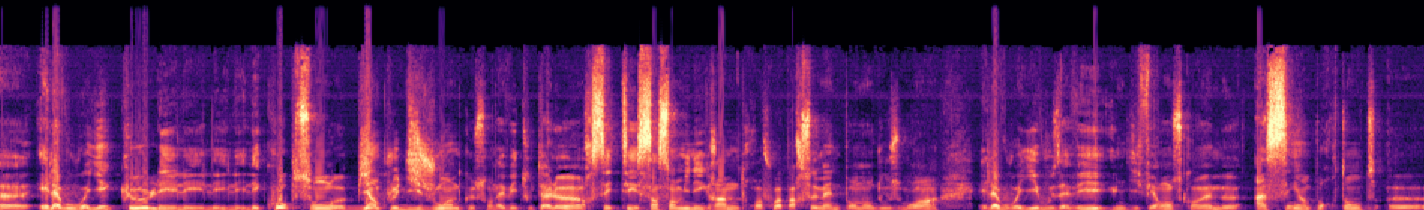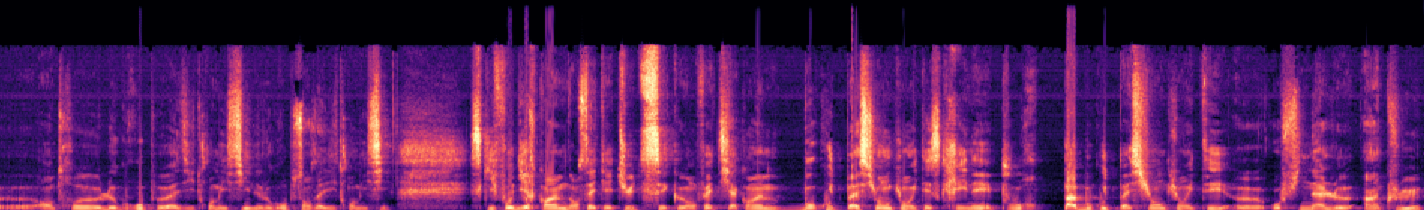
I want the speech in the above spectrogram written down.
Euh, et là, vous voyez que les, courbes sont bien plus disjointes que ce qu'on avait tout à l'heure. C'était 500 mg trois fois par semaine pendant 12 mois. Et là, vous voyez, vous avez une différence quand même assez importante euh, entre le groupe azithromycine et le groupe sans azithromycine. Ce qu'il faut dire quand même dans cette étude, c'est qu'en fait, il y a quand même beaucoup de patients qui ont été screenés pour pas beaucoup de patients qui ont été euh, au final euh, inclus.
